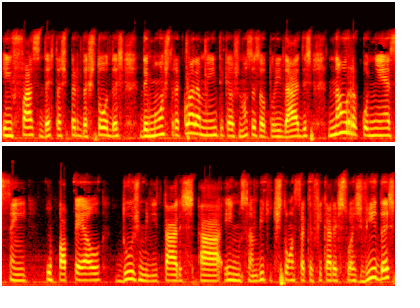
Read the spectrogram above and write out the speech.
em face destas perdas todas demonstra claramente que as nossas autoridades não reconhecem o papel dos militares ah, em Moçambique que estão a sacrificar as suas vidas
